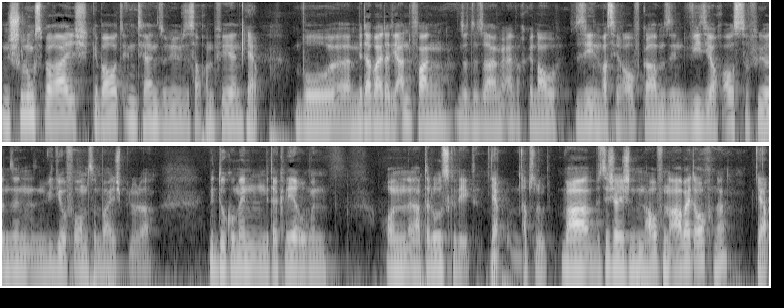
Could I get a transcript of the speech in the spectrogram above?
Ein Schulungsbereich gebaut intern, so wie wir das auch empfehlen. Ja. Wo äh, Mitarbeiter, die anfangen, sozusagen einfach genau sehen, was ihre Aufgaben sind, wie sie auch auszuführen sind, in Videoform zum Beispiel oder mit Dokumenten, mit Erklärungen und äh, habt da losgelegt. Ja, absolut. War sicherlich ein Haufen Arbeit auch, ne? Ja,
